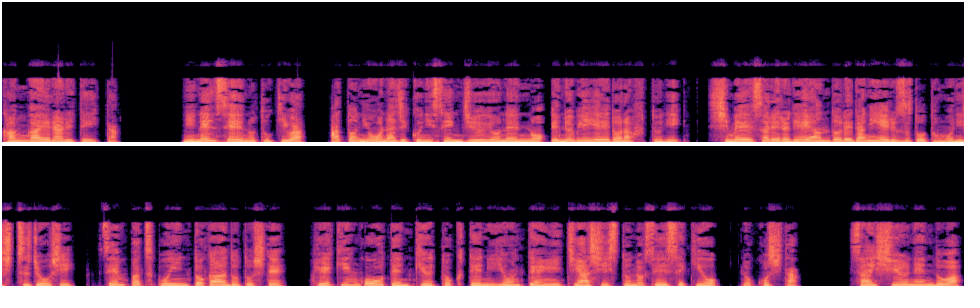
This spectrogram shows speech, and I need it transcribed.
考えられていた。2年生の時は、後に同じく2014年の NBA ドラフトに指名されるデアンドレ・ダニエルズと共に出場し、先発ポイントガードとして平均5.9得点に4.1アシストの成績を残した。最終年度は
